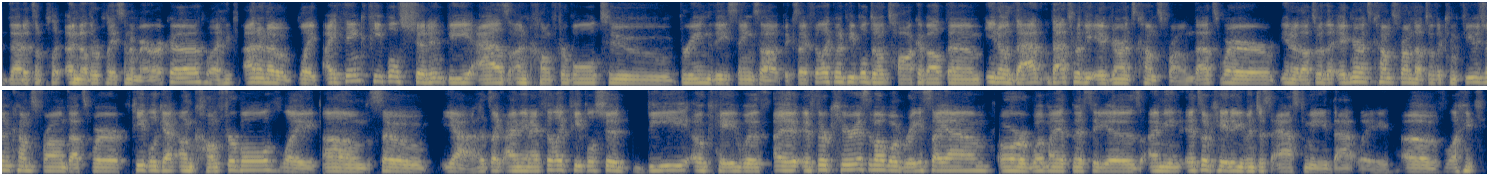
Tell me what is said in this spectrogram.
that it's a pl- another place in America. Like I don't know, like I think people shouldn't be as uncomfortable to bring these things up because I feel like when people don't talk about them, you know that that's where the ignorance comes from. That's where you know that's where the ignorance comes from. That's where the confusion comes from. That's where people get uncomfortable. Like um, so yeah, it's like I mean I feel like people should be okay with I- if they're curious about what race I am or what my ethnicity is. I mean it's okay to even just ask me that way of like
